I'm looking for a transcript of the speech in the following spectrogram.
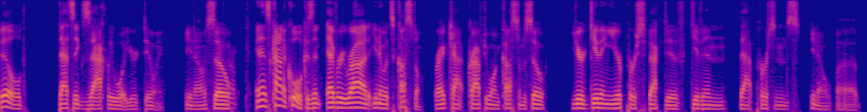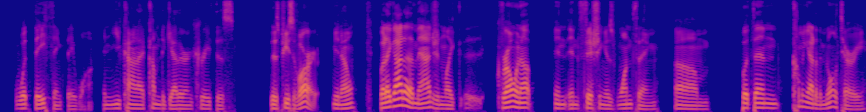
build, that's exactly what you're doing. You know, so and it's kind of cool because in every rod you know, it's custom, right? Crafty One custom. So you're giving your perspective, given that person's, you know, uh, what they think they want, and you kind of come together and create this this piece of art, you know. But I gotta imagine, like, uh, growing up in in fishing is one thing, um, but then coming out of the military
